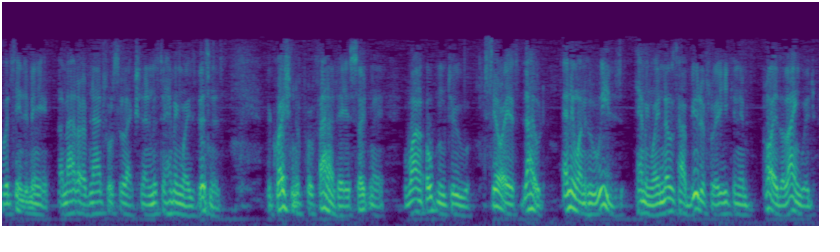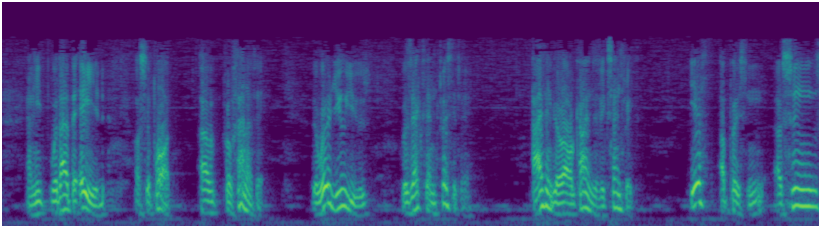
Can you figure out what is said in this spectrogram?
would seem to me a matter of natural selection in Mr. Hemingway's business. The question of profanity is certainly one open to serious doubt. Anyone who reads Hemingway knows how beautifully he can employ the language, and he, without the aid or support of profanity. The word you used was eccentricity. I think there are all kinds of eccentrics. If a person assumes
